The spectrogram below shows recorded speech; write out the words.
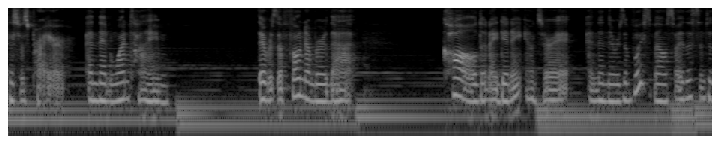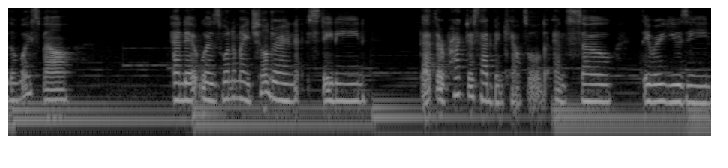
This was prior. And then one time, there was a phone number that called and I didn't answer it. And then there was a voicemail. So I listened to the voicemail. And it was one of my children stating that their practice had been canceled. And so they were using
